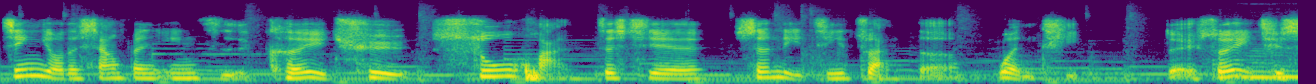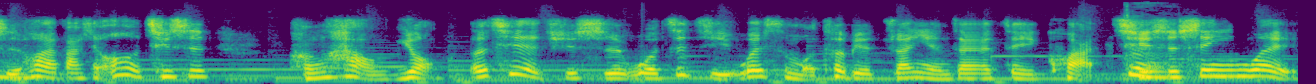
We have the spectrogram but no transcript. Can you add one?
精油的香氛因子可以去舒缓这些生理机转的问题。对，所以其实嗯后来发现，哦，其实很好用，而且其实我自己为什么特别钻研在这一块，其实是因为。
